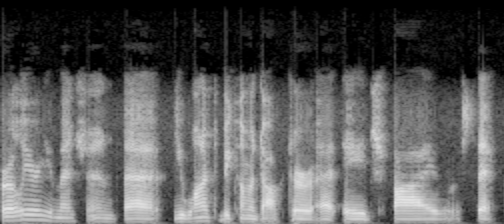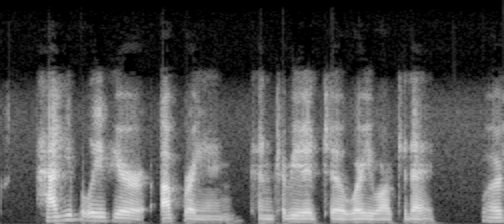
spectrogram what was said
earlier you mentioned that you wanted to become a doctor at age five or six. How do you believe your upbringing contributed to where you are today? Well,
